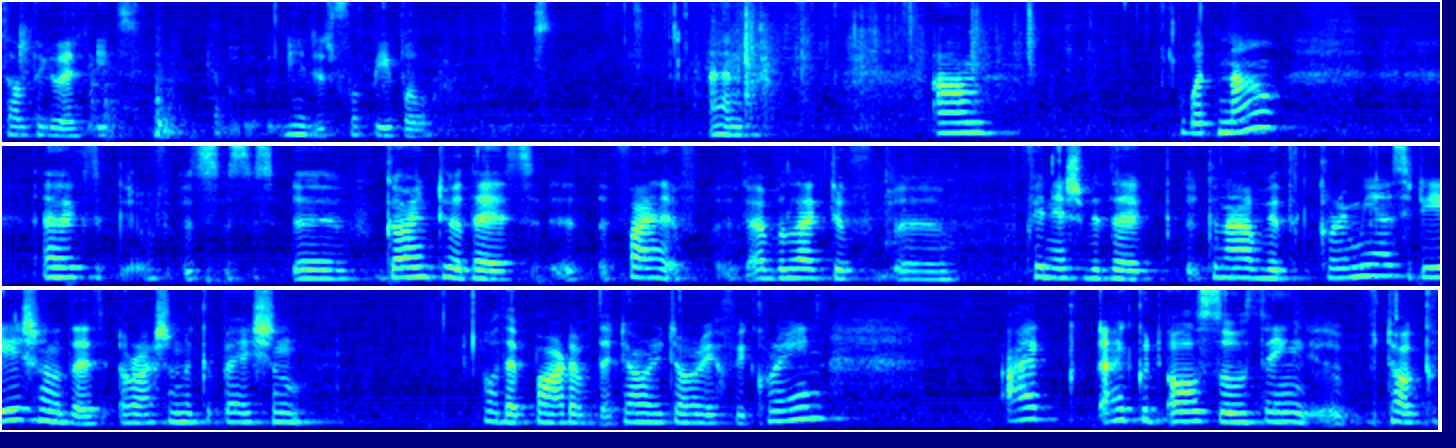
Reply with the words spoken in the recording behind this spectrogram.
something that is needed for people. And um, what now? Uh, uh, going to this, uh, I would like to uh, finish with the with Crimea situation, the Russian occupation of the part of the territory of Ukraine. I, I could also think, talk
